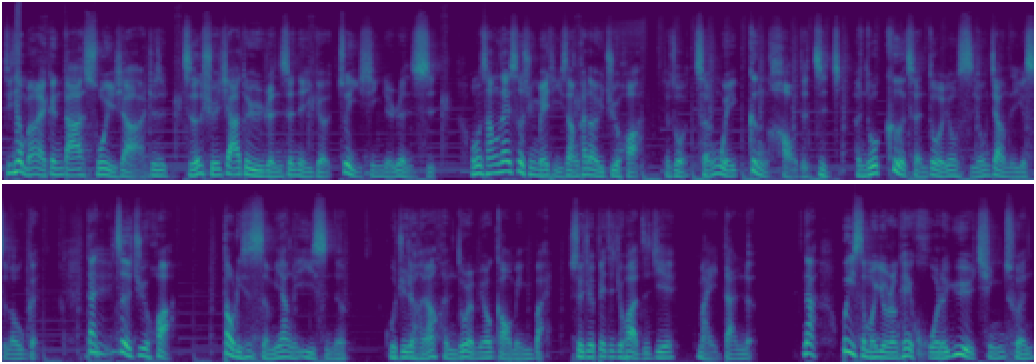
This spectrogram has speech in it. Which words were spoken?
今天我们要来跟大家说一下，就是哲学家对于人生的一个最新的认识。我们常在社群媒体上看到一句话，叫做“成为更好的自己”。很多课程都有用使用这样的一个 slogan，但这句话。到底是什么样的意思呢？我觉得好像很多人没有搞明白，所以就被这句话直接买单了。那为什么有人可以活得越青春，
